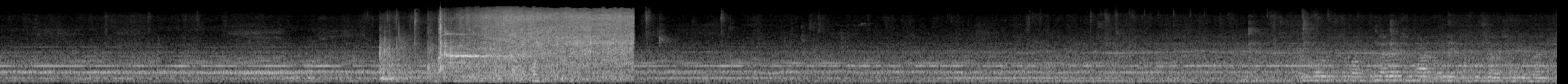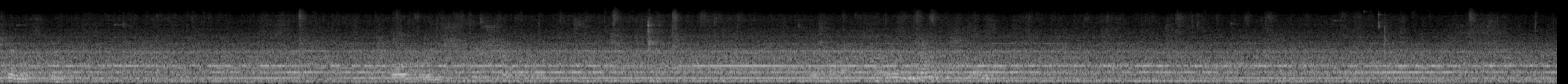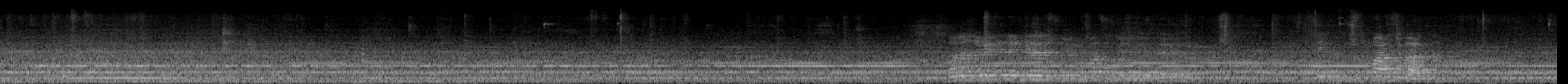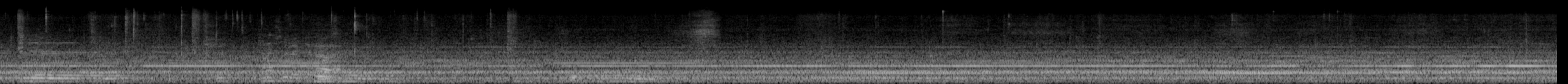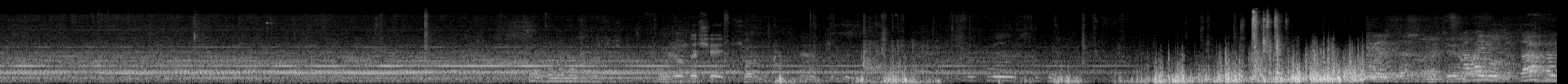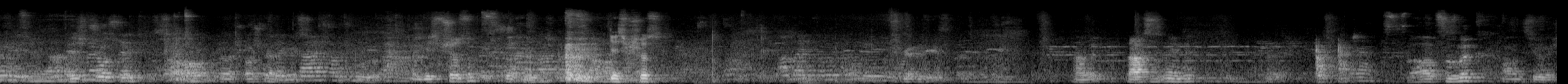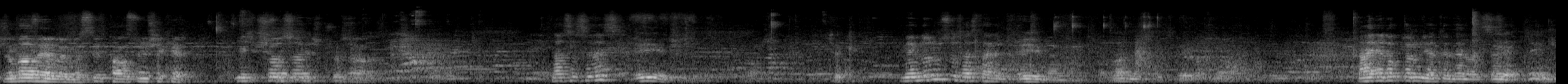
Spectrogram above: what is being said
Bunlar hepsi madde elektrikli çalışıyor. Bunlar şeyler. Olmuş. Ana şebekeden gelen suyun basıncını gösteriyor. 8,5 bar civarında. Ee, şu ana şebeke Ha. basıncını gösteriyor. Oradan namaz kılıyor. Buyruğunda şey sorun. Daha iyi olacak, daha kaliteli. Geçmiş olsun. Sağ ol. Hoş geldiniz. Geçmiş olsun. Geçmiş olsun. Abi rahatsız mıydı? Rahatsızlık, gıda değerlenmesi, tansiyon, şeker. Geçmiş olsun. Geçmiş olsun. Nasılsınız? İyi. Memnun musunuz hastanede? İyiyim ben. Daire doktorumuz yatırdı herhalde sizi. Evet. Değil mi?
